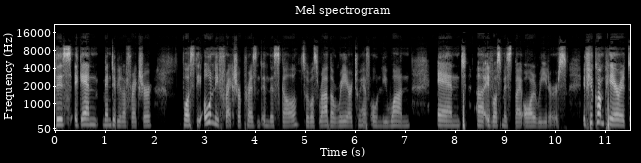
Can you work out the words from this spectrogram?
This, again, mandibular fracture, was the only fracture present in the skull, so it was rather rare to have only one, and uh, it was missed by all readers. If you compare it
